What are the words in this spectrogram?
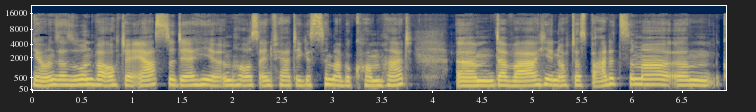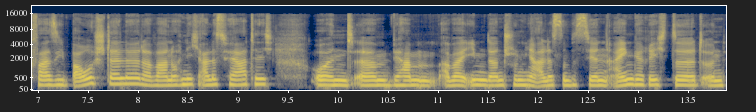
Ja, unser Sohn war auch der Erste, der hier im Haus ein fertiges Zimmer bekommen hat. Ähm, da war hier noch das Badezimmer ähm, quasi Baustelle, da war noch nicht alles fertig. Und ähm, wir haben aber ihm dann schon hier alles ein bisschen eingerichtet und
